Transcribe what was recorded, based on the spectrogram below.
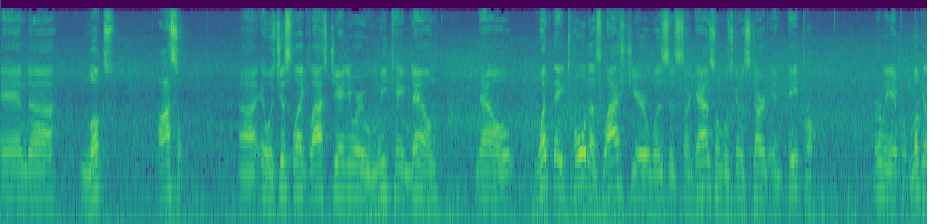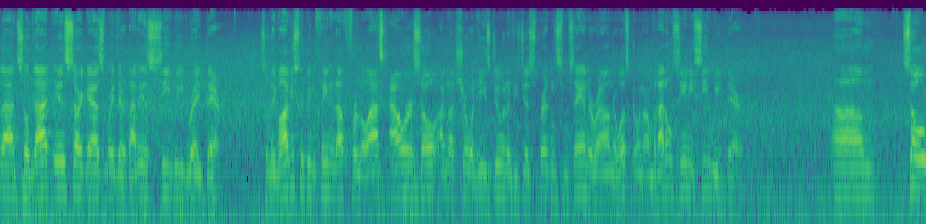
and uh, looks awesome. Uh, it was just like last January when we came down. Now, what they told us last year was that sargassum was going to start in April, early April. Look at that. So that is sargassum right there. That is seaweed right there. So they've obviously been cleaning up for the last hour or so. I'm not sure what he's doing, if he's just spreading some sand around or what's going on, but I don't see any seaweed there. Um, So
